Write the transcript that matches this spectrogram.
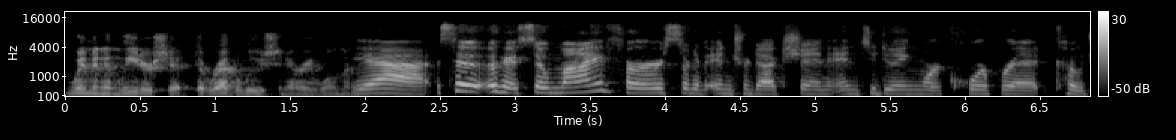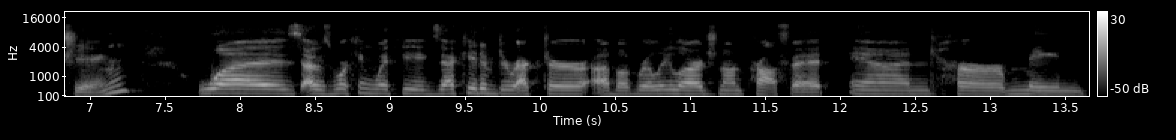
women in leadership the revolutionary woman Yeah. So, okay. So, my first sort of introduction into doing more corporate coaching was I was working with the executive director of a really large nonprofit and her main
